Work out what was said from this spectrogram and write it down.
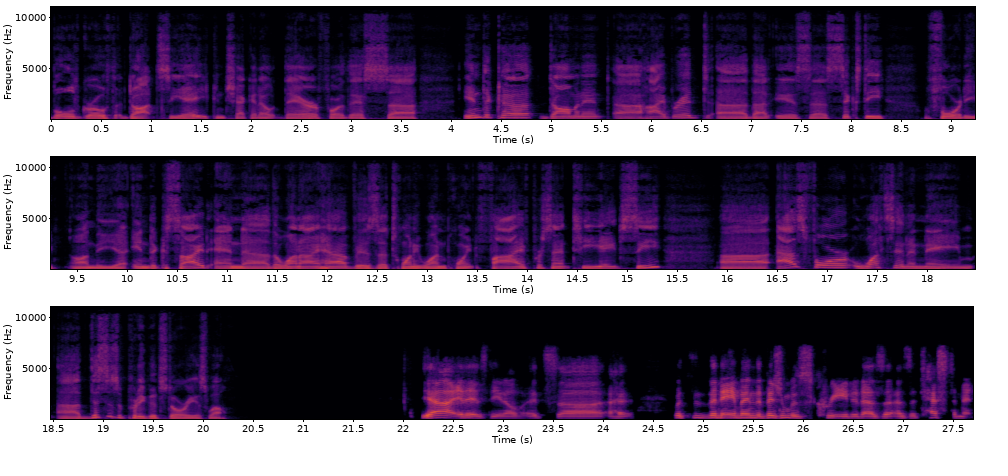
Boldgrowth.ca. You can check it out there for this uh, indica dominant uh, hybrid uh, that is uh, 60 40 on the indica side. And uh, the one I have is a 21.5% THC. Uh, as for what's in a name, uh, this is a pretty good story as well. Yeah, it is. You know, it's uh, with the name and the vision was created as a, as a testament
